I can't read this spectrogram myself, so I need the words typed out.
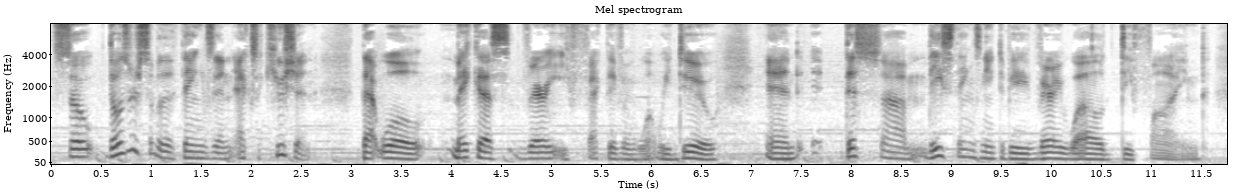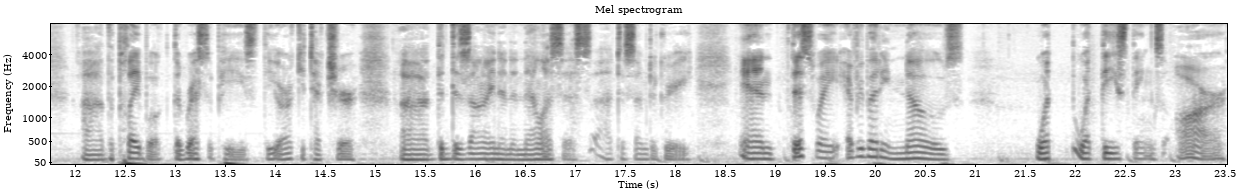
So, those are some of the things in execution that will make us very effective in what we do, and this um, these things need to be very well defined uh, the playbook, the recipes, the architecture, uh, the design and analysis uh, to some degree. And this way, everybody knows what what these things are,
